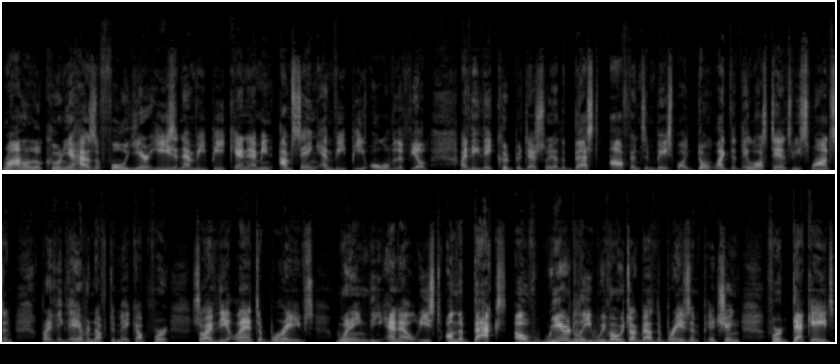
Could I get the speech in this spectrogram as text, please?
Ronald Acuna has a full year. He's an MVP candidate. I mean, I'm saying MVP all over the field. I think they could potentially have the best offense in baseball. I don't like that they lost Dansby Swanson, but I think they have enough to make up for it. So I have the Atlanta Braves winning the NL East on the backs of weirdly, we've always talked about the Braves and pitching for decades.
